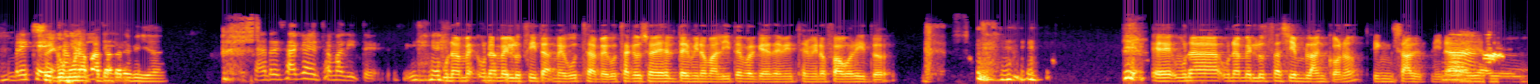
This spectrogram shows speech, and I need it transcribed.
Hombre, es que Sí, como una patata hervida. Está en resaca el chamalite. Sí. Una, me- una melucita, me gusta, me gusta que uséis el término malite porque es de mis términos favoritos. Eh, una, una merluza así en blanco, ¿no? Sin sal ni nada. No, no,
